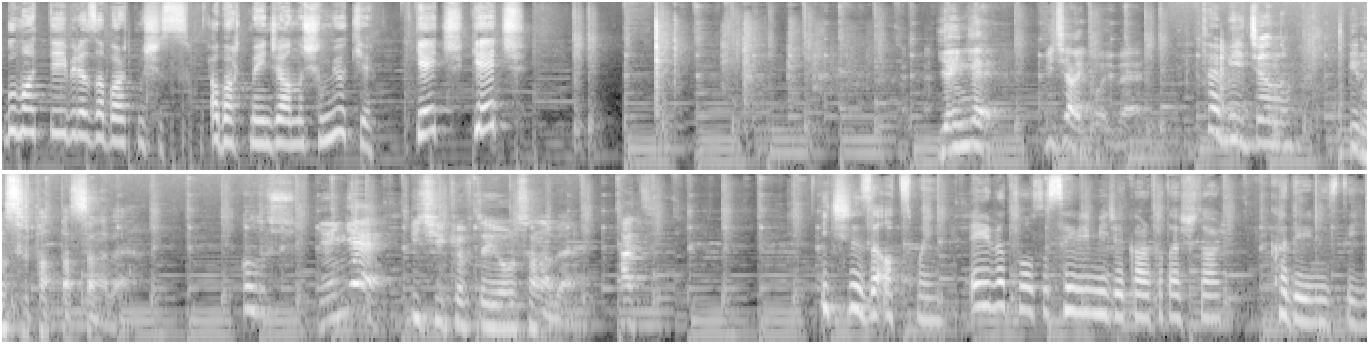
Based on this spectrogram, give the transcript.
Bu maddeyi biraz abartmışız. Abartmayınca anlaşılmıyor ki. Geç, geç. Yenge bir çay koy be. Tabii canım. Bir mısır patlatsana be. Olur. Yenge bir çiğ köfte yoğursana be. Hadi. İçinize atmayın. Evlat olsa sevilmeyecek arkadaşlar. Kaderiniz değil.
